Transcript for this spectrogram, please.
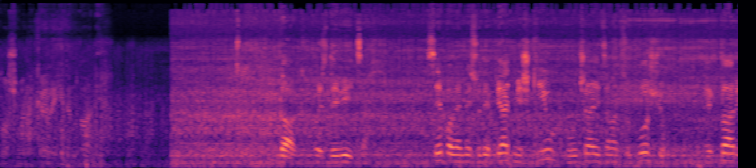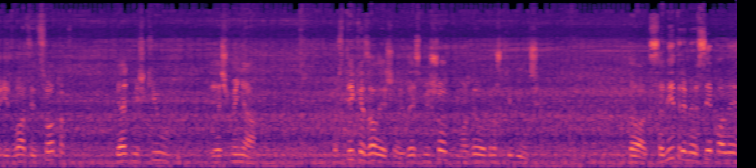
площу ми накрили, їдемо далі. Так, ось дивіться. Сипали ми сюди 5 мішків, виходить на цю площу гектар і 20 соток, 5 мішків ячменя. Ось тільки залишилось, десь мішок, можливо трошки більше. Так, селітри ми всипали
